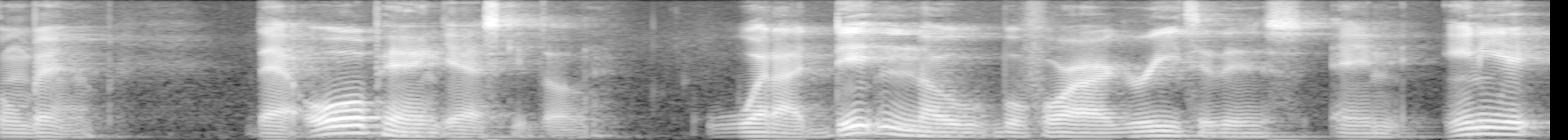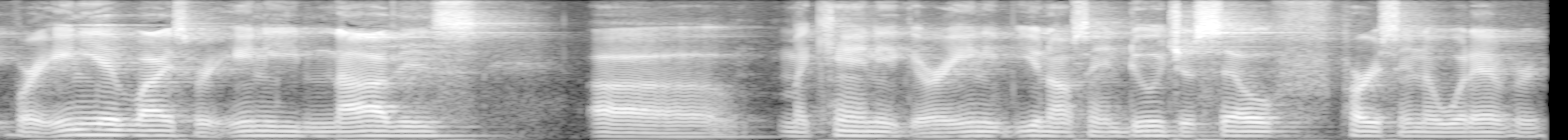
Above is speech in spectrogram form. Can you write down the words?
boom, bam. That oil pan gasket though, what I didn't know before I agreed to this, and any for any advice for any novice uh, mechanic or any you know what I'm saying do it yourself person or whatever,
